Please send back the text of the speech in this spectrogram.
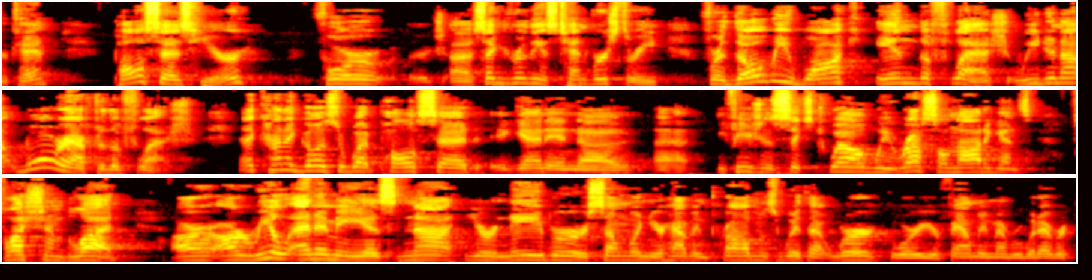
Okay, Paul says here for uh, 2 Corinthians 10, verse 3 For though we walk in the flesh, we do not war after the flesh. That kind of goes to what Paul said again in uh, uh, Ephesians 6:12. We wrestle not against flesh and blood, our, our real enemy is not your neighbor or someone you're having problems with at work or your family member, whatever.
